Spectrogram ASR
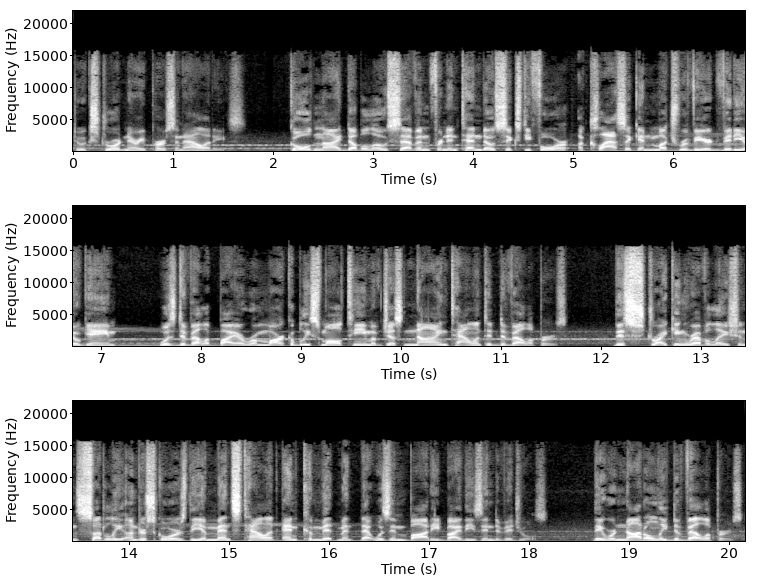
to extraordinary personalities. GoldenEye 007 for Nintendo 64, a classic and much revered video game, was developed by a remarkably small team of just nine talented developers. This striking revelation subtly underscores the immense talent and commitment that was embodied by these individuals. They were not only developers,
